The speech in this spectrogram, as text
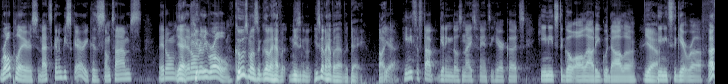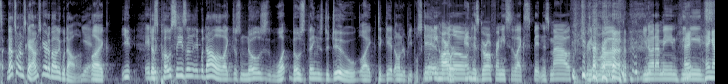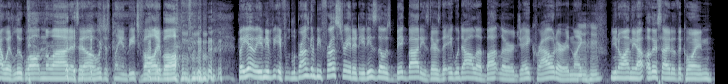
role players, and that's gonna be scary because sometimes they don't. Yeah, they don't really roll. Kuzma's gonna have a. He's gonna. He's gonna have a have a day. Like, yeah, he needs to stop getting those nice fancy haircuts. He needs to go all out Iguodala. Yeah. He needs to get rough. That's that's what I'm scared. I'm scared about Iguodala. Yeah. Like you. Just would- postseason Iguodala like just knows what those things to do like to get under people's skin. Winnie or- Harlow, and- his girlfriend needs to like spit in his mouth, treat him rough. You know what I mean? He hang, needs hang out with Luke Walton a lot and say, "Oh, we're just playing beach volleyball." but yeah, and if if LeBron's gonna be frustrated, it is those big bodies. There's the Iguodala, Butler, Jae Crowder, and like Mhm. you know, on the other side of the coin.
